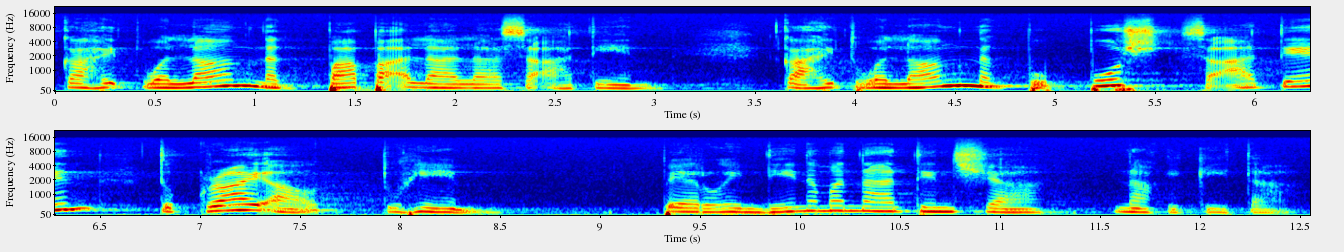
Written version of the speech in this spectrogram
kahit walang nagpapaalala sa atin, kahit walang nagpupush sa atin to cry out to Him. Pero hindi naman natin siya nakikita.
